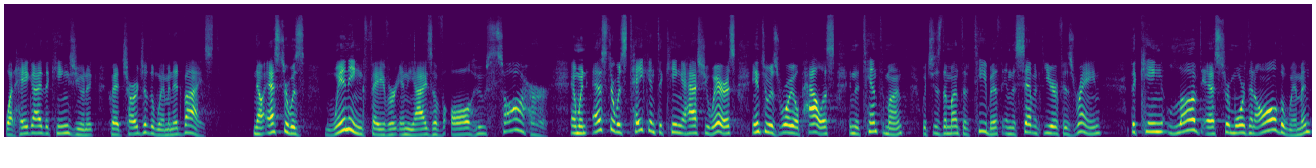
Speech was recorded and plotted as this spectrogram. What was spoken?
what Hegai, the king's eunuch, who had charge of the women, advised. Now, Esther was winning favor in the eyes of all who saw her. And when Esther was taken to King Ahasuerus into his royal palace in the tenth month, which is the month of Tebeth, in the seventh year of his reign, the king loved Esther more than all the women,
